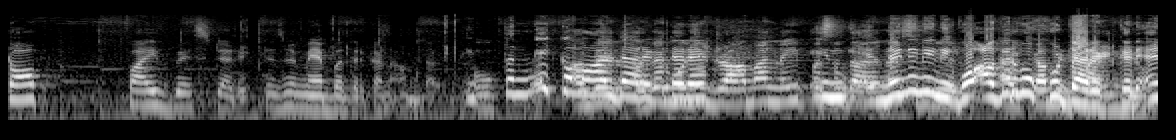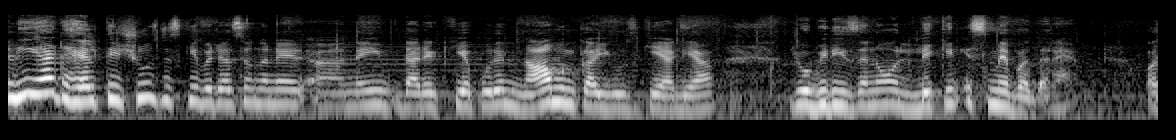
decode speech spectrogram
top five best directors में मैं बदर का नाम डाल इतने कमाल डायरेक्टर है। ड्रामा नहीं पसंद नहीं नहीं नहीं नहीं, वो अगर वो खुद डायरेक्ट करे। And he had health issues जिसकी वजह से उन्होंने नहीं डायरेक्ट किया पूरे नाम उनका यूज़ किया गया जो भी रीज़न हो लेकिन इसमें बदर है। और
